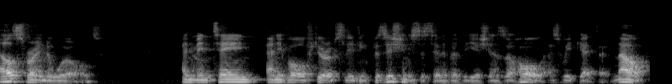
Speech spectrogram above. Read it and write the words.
elsewhere in the world and maintain and evolve Europe's leading position in sustainable aviation as a whole as we get there. Now,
